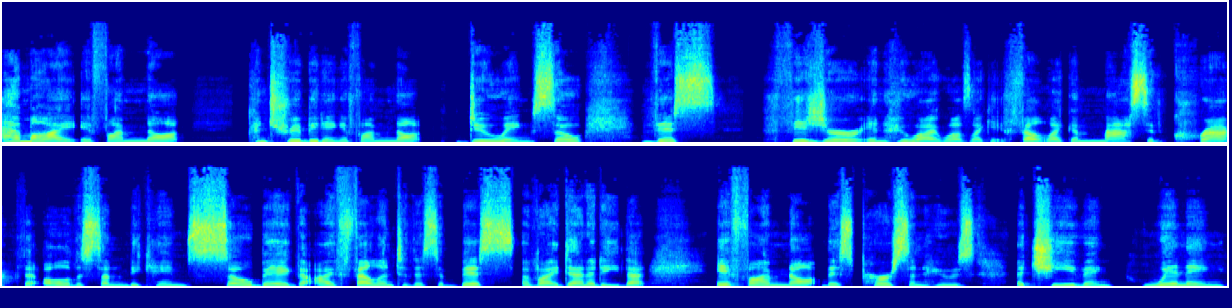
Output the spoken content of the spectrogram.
am I if I'm not contributing, if I'm not doing. So this fissure in who I was. Like it felt like a massive crack that all of a sudden became so big that I fell into this abyss of identity that if I'm not this person who's achieving, winning,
